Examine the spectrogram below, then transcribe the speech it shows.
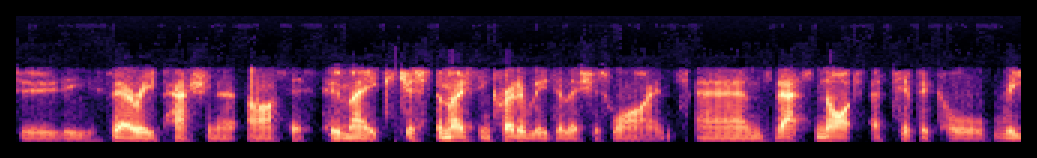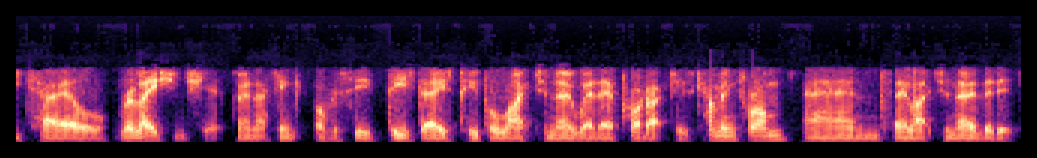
to these very passionate artists who make just the most incredibly delicious wines. And that's not a typical retail relationship. And I think obviously these days people like to know where their product is coming from and they like to know that it's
